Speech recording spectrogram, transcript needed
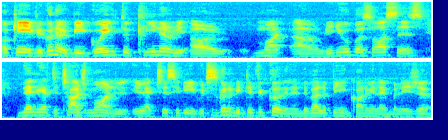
okay if you're going to be going to cleaner re- or more uh, renewable sources then you have to charge more on electricity which is going to be difficult in a developing economy like malaysia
